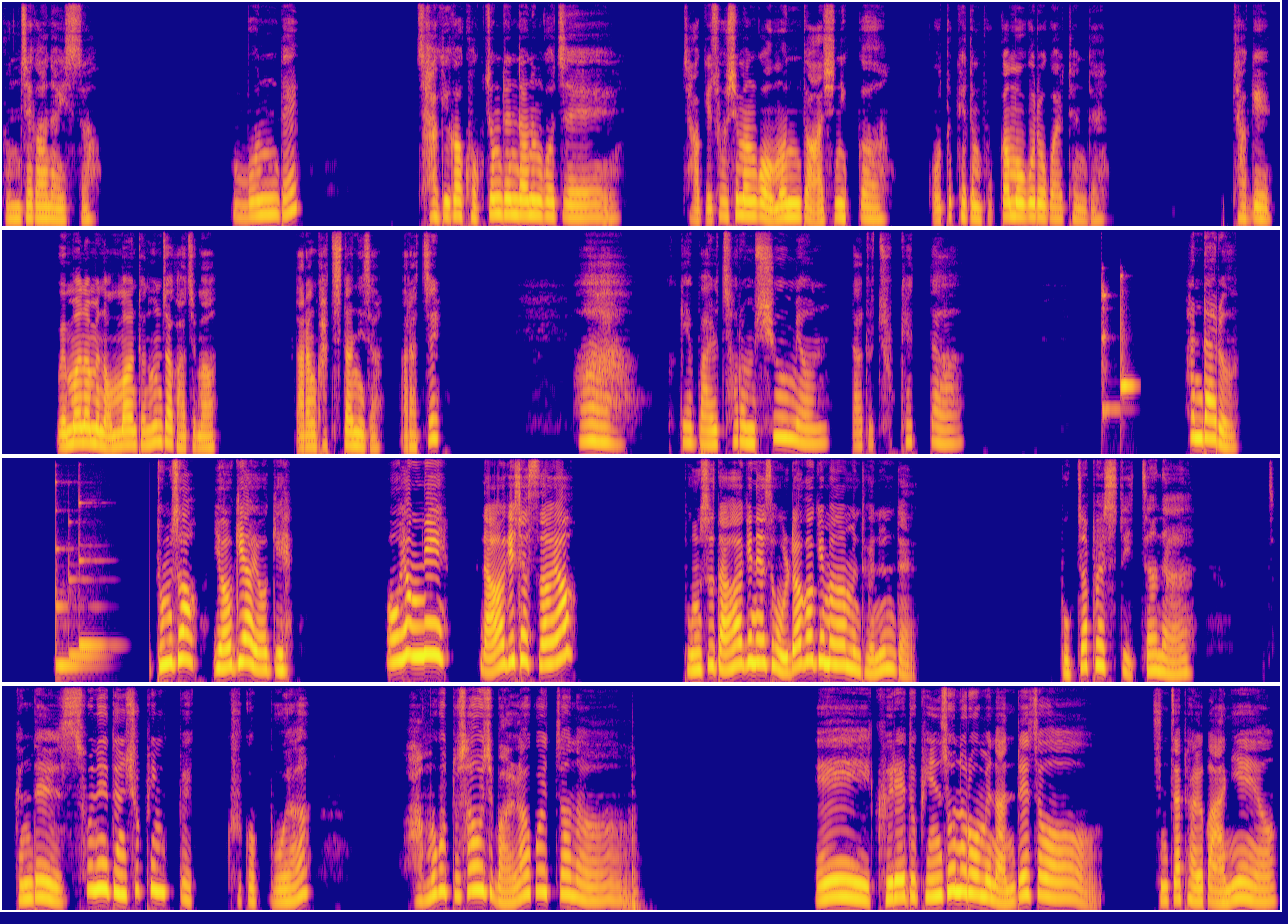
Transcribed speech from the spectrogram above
문제가 하나 있어. 뭔데? 자기가 걱정된다는 거지. 자기 소심한 거 어머님도 아시니까 어떻게든 볶아 먹으려고 할 텐데. 자기, 웬만하면 엄마한텐 혼자 가지 마. 나랑 같이 다니자. 알았지? 아, 그게 말처럼 쉬우면 나도 좋겠다. 한 달 후. 동서, 여기야, 여기. 어, 형님, 나와 계셨어요? 동수 다 확인해서 올라가기만 하면 되는데. 복잡할 수도 있잖아. 근데 손에 든 쇼핑백, 그거 뭐야? 아무것도 사오지 말라고 했잖아. 에이, 그래도 빈손으로 오면 안 되죠. 진짜 별거 아니에요.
